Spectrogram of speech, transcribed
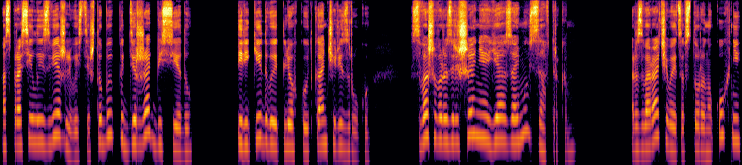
а спросила из вежливости, чтобы поддержать беседу. Перекидывает легкую ткань через руку. С вашего разрешения я займусь завтраком разворачивается в сторону кухни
